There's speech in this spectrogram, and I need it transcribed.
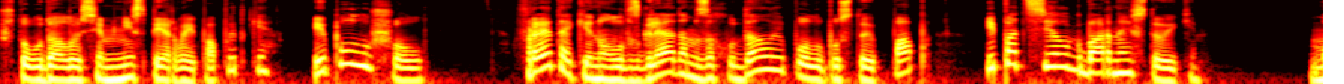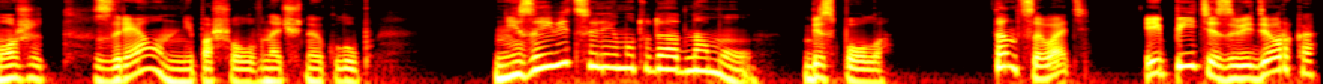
что удалось им не с первой попытки, и Пол ушел. Фред окинул взглядом захудалый полупустой паб и подсел к барной стойке. Может, зря он не пошел в ночной клуб. Не заявиться ли ему туда одному, без пола? Танцевать и пить из ведерка,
